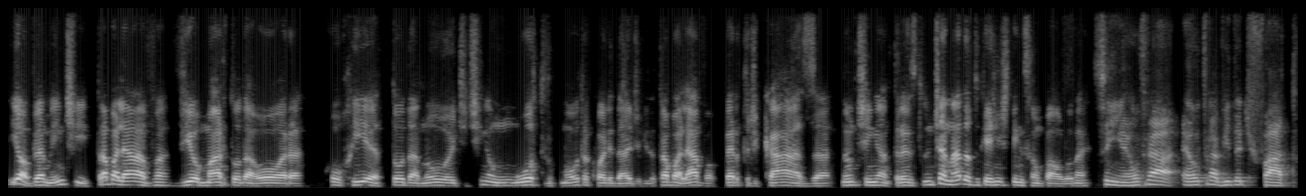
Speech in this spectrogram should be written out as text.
E, obviamente, trabalhava, via o mar toda hora, corria toda noite, tinha um outro, uma outra qualidade de vida, trabalhava perto de casa, não tinha trânsito, não tinha nada do que a gente tem em São Paulo, né? Sim, é outra, é outra vida de fato.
